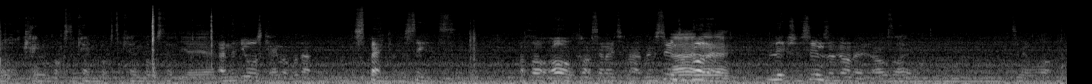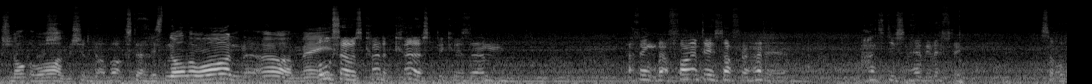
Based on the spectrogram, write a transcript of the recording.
oh, Cayman Boxster, Cayman Boxster, Cayman Boxster. yeah, yeah. And then yours came up with that the spec and the seats. I thought, oh, can't say no to that. Then as soon as No, I got no, it, literally as soon as I got it, I was like, do you know what? I should- Not the I one. Should, should have got a Boxster. It's not the one. Oh, mate. Also, I was kind of cursed because um, I think about five days after I had it, I had to do some heavy lifting. Sort of,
